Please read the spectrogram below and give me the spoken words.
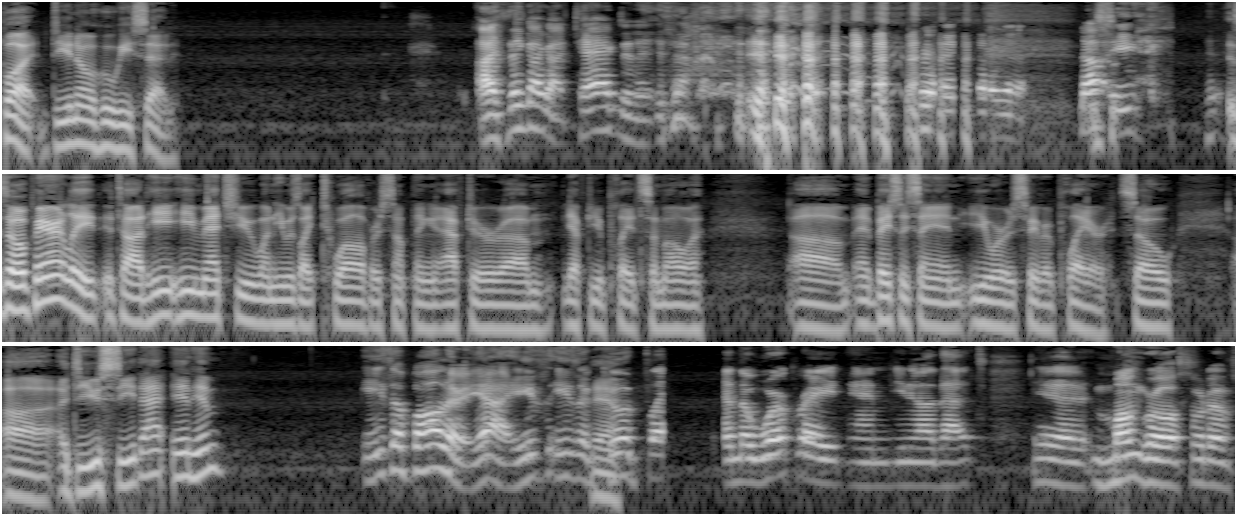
But do you know who he said? I think I got tagged in it. no, he, so apparently, Todd, he he met you when he was like twelve or something after um, after you played Samoa, um, and basically saying you were his favorite player. So, uh, do you see that in him? He's a baller. Yeah, he's he's a yeah. good player, and the work rate and you know that yeah, mongrel sort of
